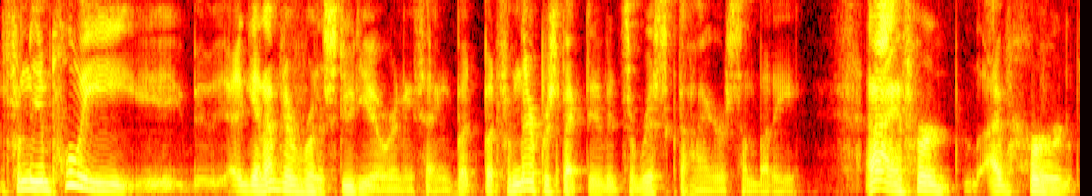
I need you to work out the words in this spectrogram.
from the employee, again, I've never run a studio or anything, but but from their perspective, it's a risk to hire somebody. And I've heard I've heard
